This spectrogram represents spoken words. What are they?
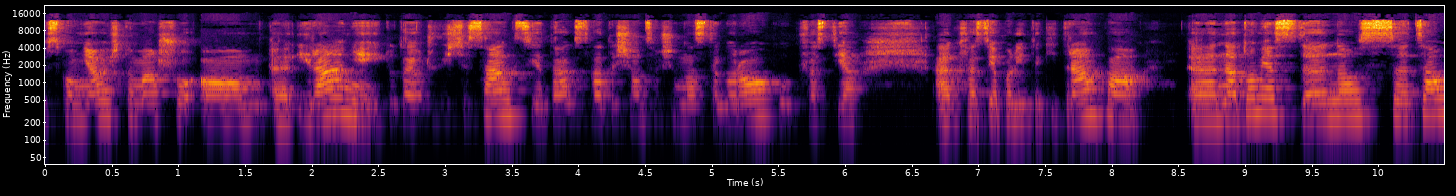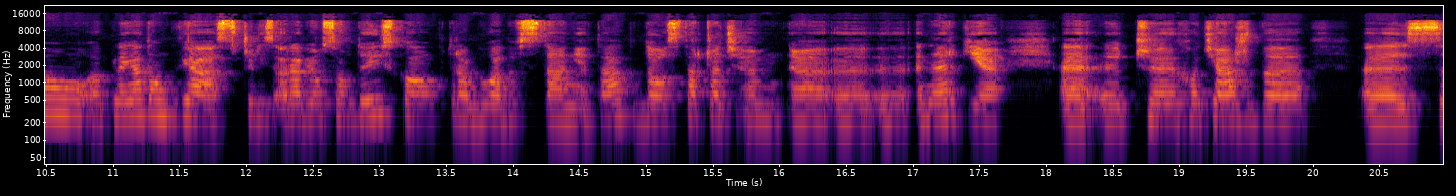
Wspomniałeś, Tomaszu, o e, Iranie i tutaj oczywiście sankcje tak, z 2018 roku, kwestia, e, kwestia polityki Trumpa. E, natomiast no, z całą plejadą gwiazd, czyli z Arabią Saudyjską, która byłaby w stanie tak, dostarczać energię, czy chociażby z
